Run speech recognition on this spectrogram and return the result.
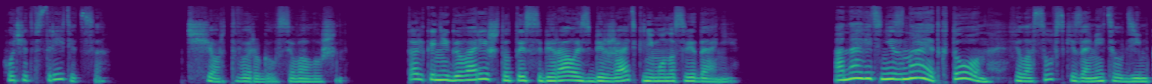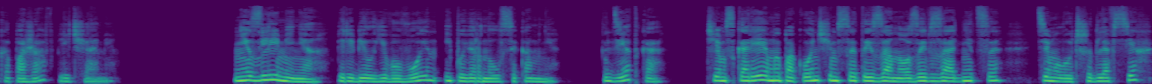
«Хочет встретиться?» «Чёрт!» — выругался Волошин. «Только не говори, что ты собиралась бежать к нему на свидание». «Она ведь не знает, кто он», — философски заметил Димка, пожав плечами. «Не зли меня», — перебил его воин и повернулся ко мне. «Детка, чем скорее мы покончим с этой занозой в заднице, тем лучше для всех.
